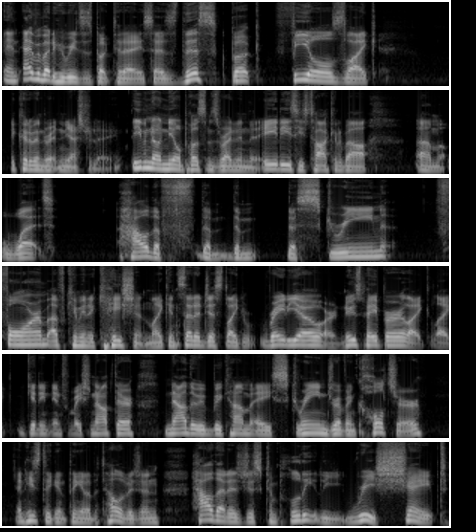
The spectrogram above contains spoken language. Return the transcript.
And everybody who reads this book today says this book feels like it could have been written yesterday. Even though Neil Postman's writing in the 80s, he's talking about um, what, how the, the, the, the screen form of communication like instead of just like radio or newspaper like like getting information out there now that we've become a screen driven culture and he's thinking thinking of the television how that has just completely reshaped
